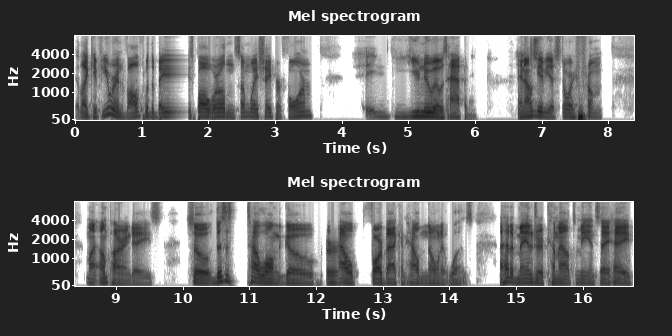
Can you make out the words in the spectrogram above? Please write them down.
Like if you were involved with the baseball world in some way, shape, or form, you knew it was happening. And I'll give you a story from my umpiring days. So this is how long ago or how far back and how known it was. I had a manager come out to me and say, Hey,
